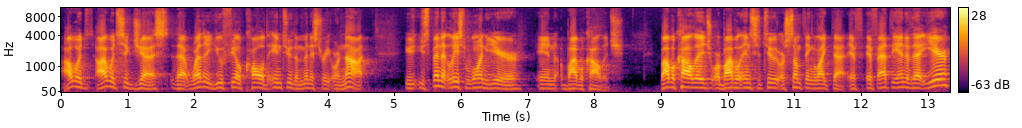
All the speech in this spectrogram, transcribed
I would, I would suggest that whether you feel called into the ministry or not, you, you spend at least one year in Bible college. Bible college or Bible Institute or something like that. If, if at the end of that year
